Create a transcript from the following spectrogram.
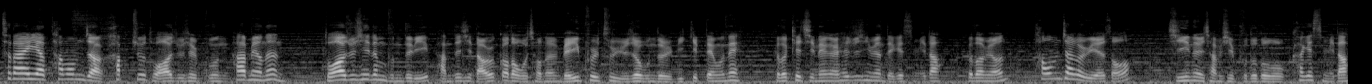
트라이아 탐험작 합주 도와주실 분 하면은 도와주시는 분들이 반드시 나올 거라고 저는 메이플2 유저분들을 믿기 때문에 그렇게 진행을 해주시면 되겠습니다. 그러면 탐험작을 위해서 지인을 잠시 부르도록 하겠습니다.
